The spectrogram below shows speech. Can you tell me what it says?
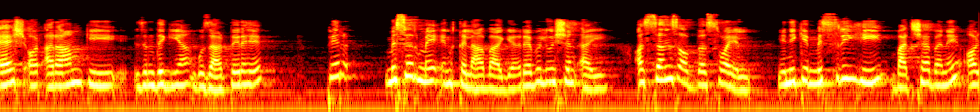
عیش اور آرام کی زندگیاں گزارتے رہے۔ پھر مصر میں انقلاب آ گیا ریولیوشن آئی۔ اور سنس آف دا سوئل یعنی کہ مصری ہی بادشاہ بنے اور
